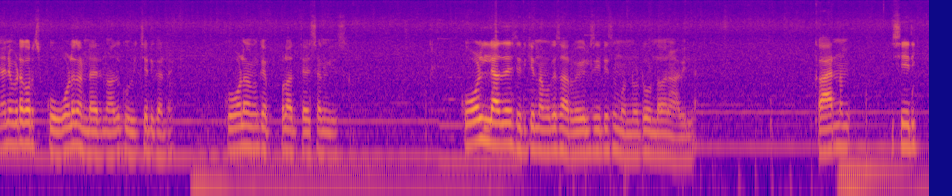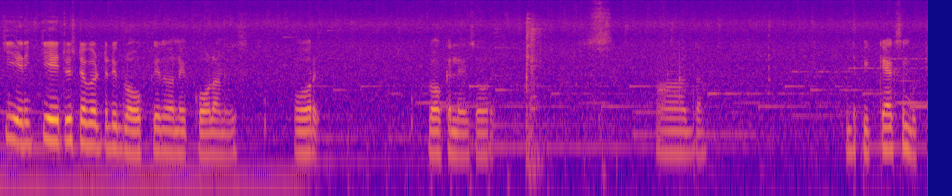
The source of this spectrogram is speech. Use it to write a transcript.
ഞാനിവിടെ കുറച്ച് കോൾ കണ്ടായിരുന്നു. അത് കുഴിച്ചെടുക്കട്ടെ. കോൾ നമുക്ക് എപ്പോഴും അത്യാവശ്യമാണ് കേസ് കോളില്ലാതെ ശരിക്കും നമുക്ക് സർവൈവൽ സീരീസ് മുന്നോട്ട് കൊണ്ടുപോകാനാവില്ല. കാരണം ശരിക്കും എനിക്ക് ഏറ്റവും ഇഷ്ടപ്പെട്ടൊരു ബ്ലോക്ക് എന്ന് പറഞ്ഞ കോളാണ് സോറി ബ്ലോക്ക് അല്ലേ? സോറി എന്റെ പിക്കാക്സും പൊട്ടി.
